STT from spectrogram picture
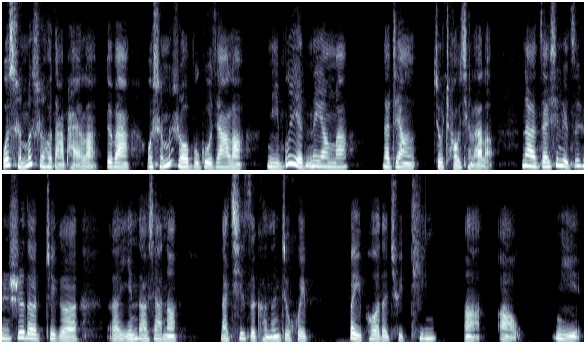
我什么时候打牌了？对吧？我什么时候不顾家了？你不也那样吗？”那这样就吵起来了。那在心理咨询师的这个呃引导下呢，那妻子可能就会被迫的去听啊啊，你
